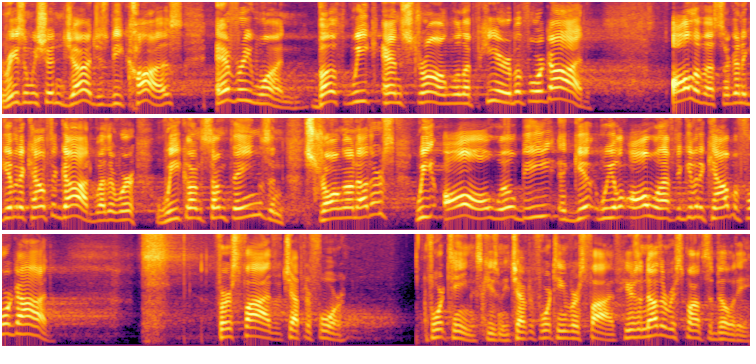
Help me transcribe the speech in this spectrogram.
The reason we shouldn't judge is because everyone, both weak and strong, will appear before God. All of us are going to give an account to God, whether we're weak on some things and strong on others. We all will be, uh, we all will have to give an account before God. Verse 5 of chapter 4, 14, excuse me, chapter 14, verse 5. Here's another responsibility.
